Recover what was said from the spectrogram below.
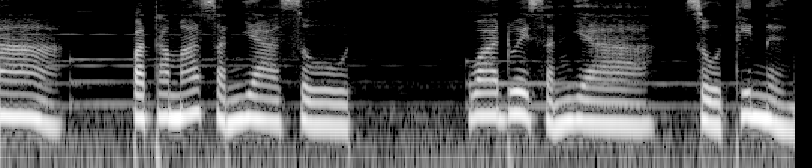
5. ปัทมสัญญาสูตร ว่าด้วยสัญญาสูตรที่หนึ่ง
